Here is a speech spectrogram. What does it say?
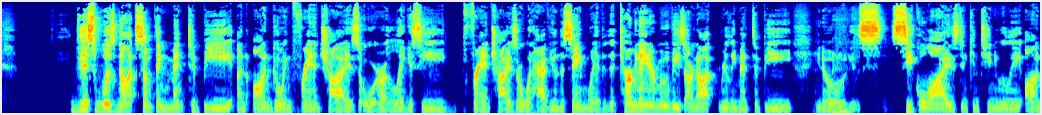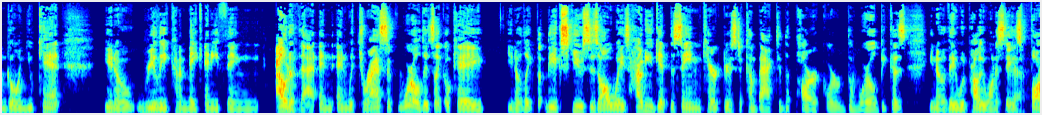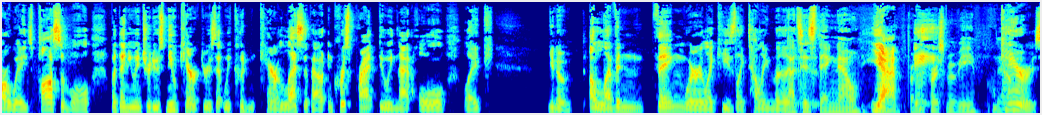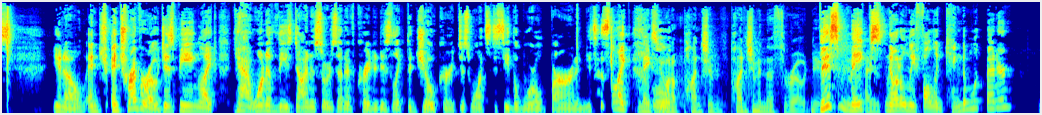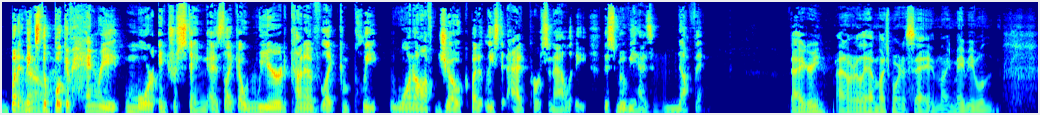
this was not something meant to be an ongoing franchise or a legacy franchise or what have you in the same way that the terminator movies are not really meant to be you know mm-hmm. s- sequelized and continually ongoing. You can't you know really kind of make anything out of that. And and with jurassic world it's like okay you know like the, the excuse is always how do you get the same characters to come back to the park or the world because you know they would probably want to stay as far away as possible but then you introduce new characters that we couldn't care less about and chris pratt doing that whole like you know 11 thing where like he's like telling the that's his thing now. Yeah. from the Eh, first movie. who Yeah. cares you know and and trevorrow just being like yeah one of these dinosaurs that i've created is like the joker it just wants to see the world burn and it's just like Makes me want to punch him, punch him in the throat, dude. this makes not only fallen kingdom look better but I it makes the book of henry more interesting as like a weird kind of like complete one-off joke but at least it had personality this movie has Mm-hmm. nothing I agree. I don't really have much more to say. I'm like maybe we'll.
